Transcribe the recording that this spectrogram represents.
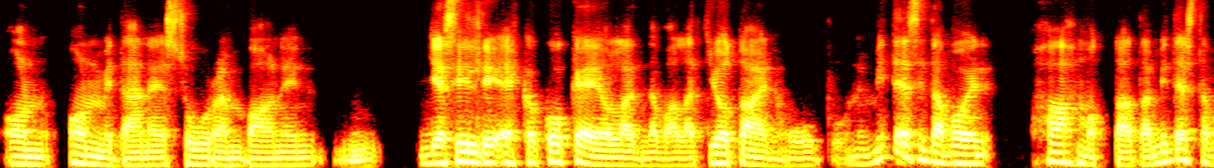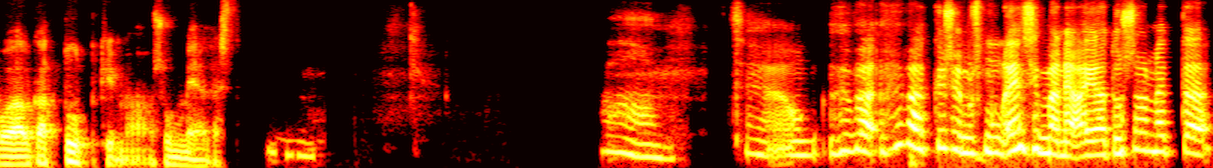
on, on mitään edes suurempaa, niin, ja silti ehkä kokee jollain tavalla, että jotain uupuu, niin miten sitä voi hahmottaa tai miten sitä voi alkaa tutkimaan sun mielestä? Se on hyvä, hyvä kysymys. Mun ensimmäinen ajatus on, että,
